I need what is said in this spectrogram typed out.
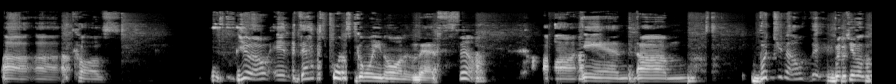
because uh, uh, you know, and that's what's going on in that film. Uh, and um, but you know, but you know,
